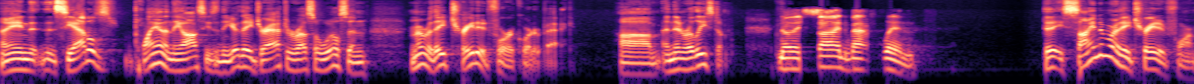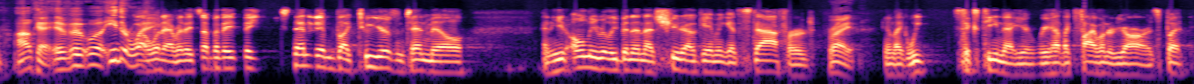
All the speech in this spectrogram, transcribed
I mean, the, the Seattle's plan in the offseason, the year they drafted Russell Wilson, remember they traded for a quarterback um, and then released him. No, they signed Matt Flynn. They signed him or they traded for him? Okay, if, well, either way, oh, whatever they said, but they they extended him like two years and ten mil and he'd only really been in that shootout game against Stafford, right? In like week 16 that year, where he had like 500 yards. But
